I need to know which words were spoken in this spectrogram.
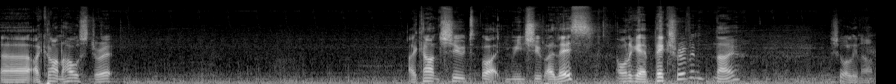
Uh, I can't holster it. I can't shoot. What, you mean shoot like this? I want to get a picture of him? No. Surely not.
